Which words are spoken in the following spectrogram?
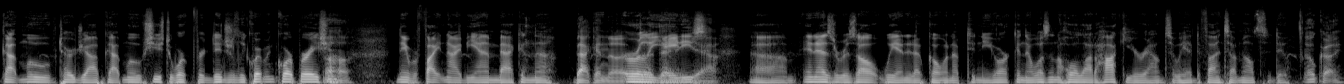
got moved. Her job got moved. She used to work for Digital Equipment Corporation. Uh-huh. And they were fighting IBM back in the Back in the early the day, 80s. Yeah. Um, and as a result, we ended up going up to New York, and there wasn't a whole lot of hockey around, so we had to find something else to do. Okay.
